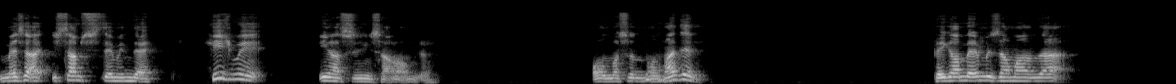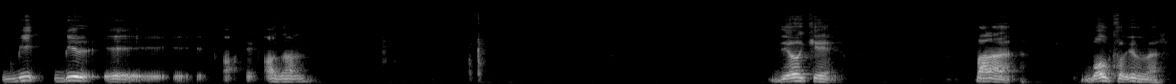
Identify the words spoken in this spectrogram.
Mesela İslam sisteminde hiç mi inançsız insan olmuyor? Olması normaldir. Peygamberimiz zamanında bir, bir e, adam diyor ki bana bol koyun ver.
